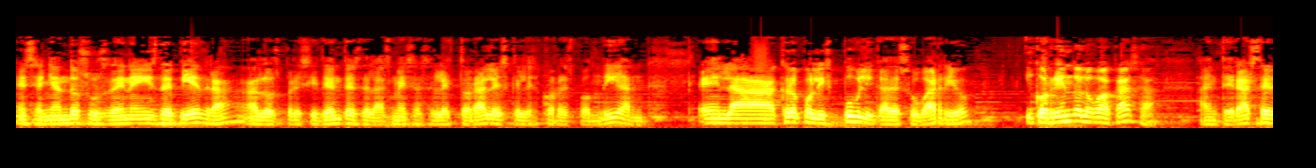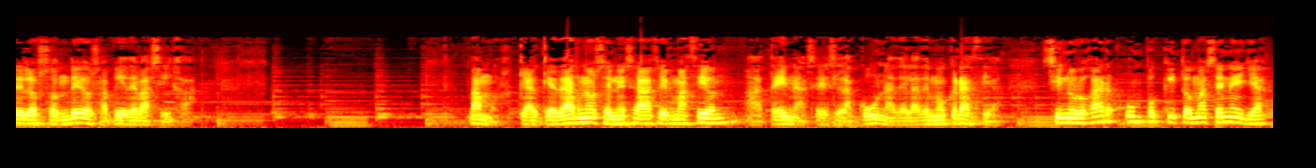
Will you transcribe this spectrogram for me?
enseñando sus DNIs de piedra a los presidentes de las mesas electorales que les correspondían en la acrópolis pública de su barrio y corriendo luego a casa a enterarse de los sondeos a pie de vasija. Vamos, que al quedarnos en esa afirmación, Atenas es la cuna de la democracia, sin hurgar un poquito más en ella,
